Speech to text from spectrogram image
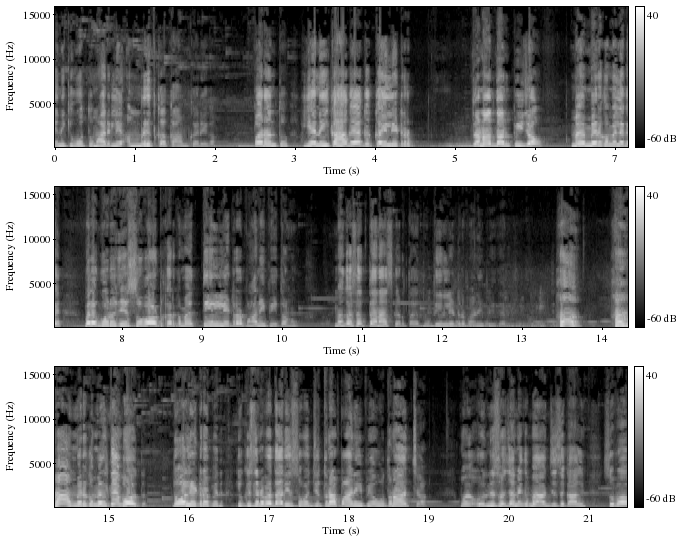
यानी कि वो तुम्हारे लिए अमृत का काम करेगा। परंतु ये नहीं कहा गया कि कई लीटर दनादन पी जाओ। मैं, मेरे को मिले गए। बोले गुरु जी सुबह उठ करके मैं तीन लीटर पानी पीता हूँ। मैं कहा, सत्यानाश करता है तो तीन लीटर पानी पी कर हाँ हाँ हाँ मेरे को मिलते हैं बहुत। दो लीटर पीते क्योंकि किसी ने बता दी, सुबह जितना पानी पियो, उतना अच्छा। उन्हें सोचा ना कि मैं जैसे कहा सुबह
